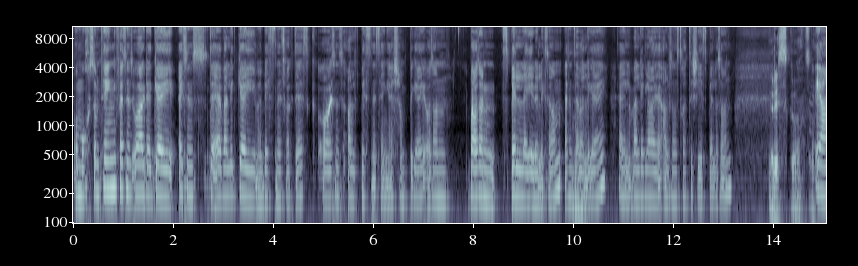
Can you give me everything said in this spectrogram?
og morsom ting. For jeg syns òg det er gøy Jeg syns det er veldig gøy med business, faktisk. Og jeg syns alt business-ting er kjempegøy. Og sånn Bare sånn spillet i det, liksom. Jeg syns det er veldig gøy. Jeg er veldig glad i alle sånne strategispill og sånn. Risk og sånn. Ja,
